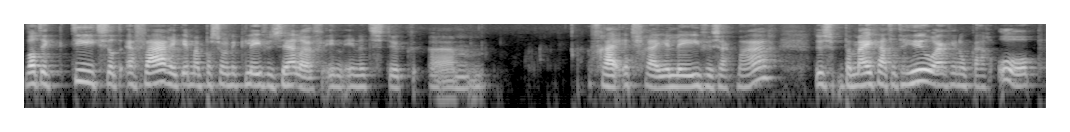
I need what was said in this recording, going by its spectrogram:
wat ik teach, dat ervaar ik in mijn persoonlijke leven zelf, in, in het stuk um, vrij, het vrije leven, zeg maar. Dus bij mij gaat het heel erg in elkaar op.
